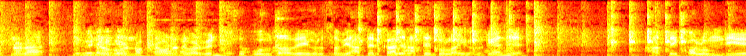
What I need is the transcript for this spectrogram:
আপনারা বিভিন্ন রকমের নকশা বানাতে পারবেন। শুধু বলতে হবে, এগুলো সবই হাতের কাজ, হাতে তোলা এগুলো, ঠিক আছে? হাতে কলম দিয়ে,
